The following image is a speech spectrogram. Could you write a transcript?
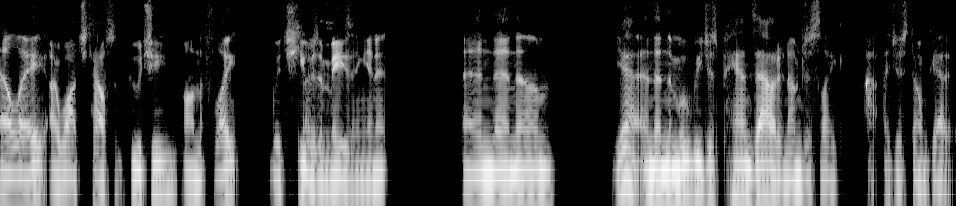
LA, I watched House of Gucci on the flight, which he nice. was amazing in it. And then um yeah, and then the movie just pans out and I'm just like I, I just don't get it.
